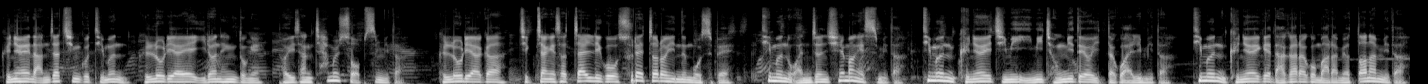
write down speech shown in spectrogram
그녀의 남자친구 팀은 글로리아의 이런 행동에 더 이상 참을 수 없습니다. 글로리아가 직장에서 잘리고 술에 쩔어 있는 모습에 팀은 완전 실망했습니다. 팀은 그녀의 짐이 이미 정리되어 있다고 알립니다. 팀은 그녀에게 나가라고 말하며 떠납니다.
